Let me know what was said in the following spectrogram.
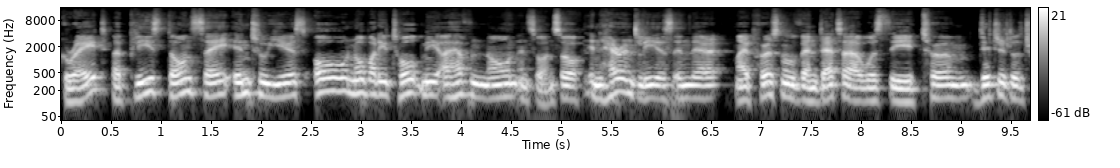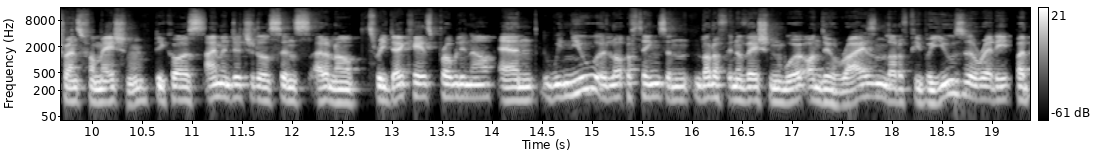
great. But please don't say in two years, oh, nobody told me, I haven't known, and so on. So inherently is in there my personal vendetta with the term digital transformation because I'm in digital since, I don't know, three decades probably now. And we knew a lot of things and a lot of innovation were on the horizon. A lot of people use it already. But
